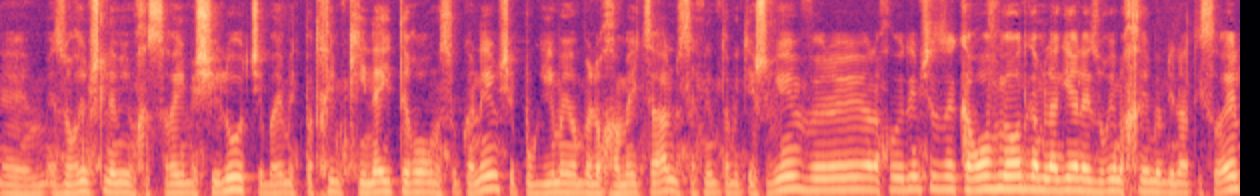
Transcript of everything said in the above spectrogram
אה, אזורים שלמים חסרי משילות, שבהם מתפתחים קיני טרור מסוכנים, שפוגעים היום בלוחמי צה"ל, מסכנים את המתיישבים, ואנחנו יודעים שזה קרוב מאוד גם להגיע לאזורים אחרים במדינת ישראל.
